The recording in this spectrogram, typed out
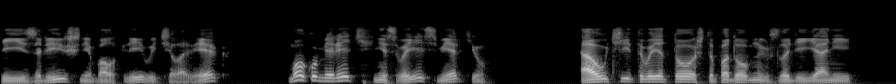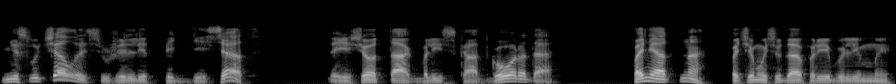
и излишне болтливый человек мог умереть не своей смертью. А учитывая то, что подобных злодеяний не случалось уже лет пятьдесят, да еще так близко от города, понятно, почему сюда прибыли мы.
